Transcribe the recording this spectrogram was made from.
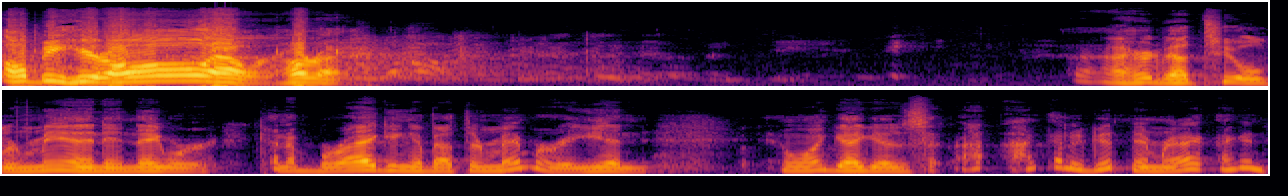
I'll be here all hour. All right. I heard about two older men, and they were kind of bragging about their memory. And, and one guy goes, I, I got a good memory. I, I can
